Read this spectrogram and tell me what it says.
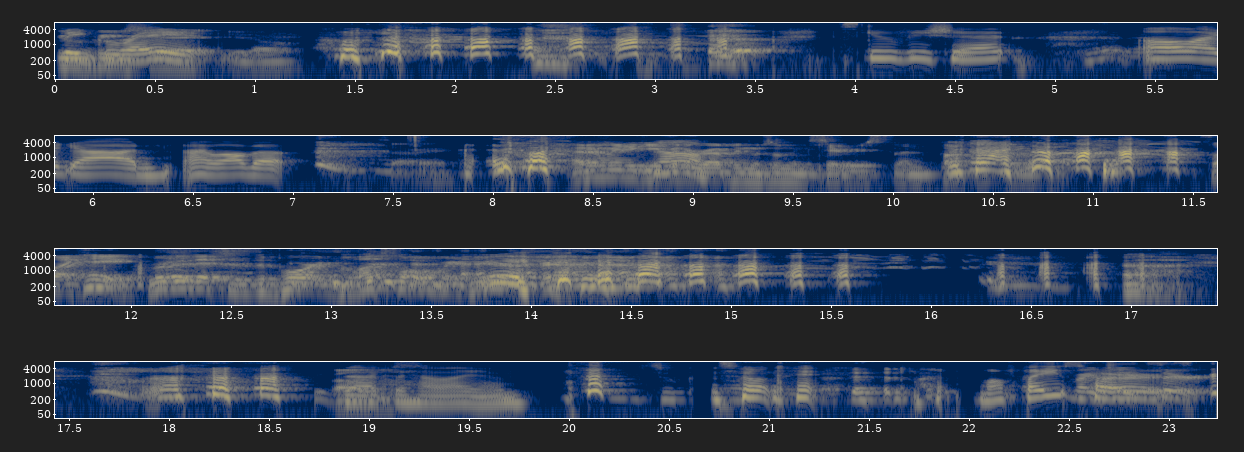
Be great. shit, you know. Goofy shit. Oh my god, I love it. Sorry, I don't mean to keep No. interrupting with something serious. Then fuck. it. it's like, hey, look at this. It's important. Let's go over here. exactly how I am. So It's okay. My face My hurts. hurt.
